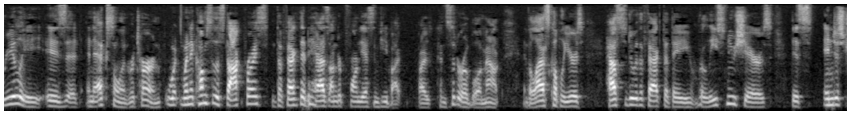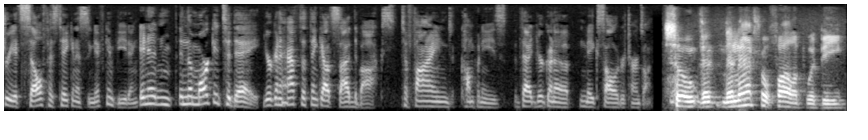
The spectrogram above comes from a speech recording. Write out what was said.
really is an excellent return. When it comes to the stock price, the fact that it has underperformed the S&P by, by a considerable amount in the last couple years has to do with the fact that they release new shares. This industry itself has taken a significant beating. And in, in the market today, you're going to have to think outside the box to find companies that you're going to make solid returns on. So the, the natural follow-up would be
